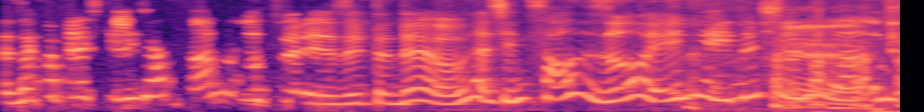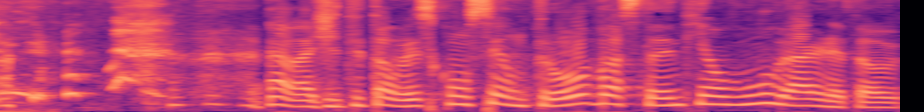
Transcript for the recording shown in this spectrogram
Mas acontece que ele já tá na natureza, entendeu? A gente só usou ele e aí deixou de É. lado. É, a gente talvez concentrou bastante em algum lugar, né? Tal,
